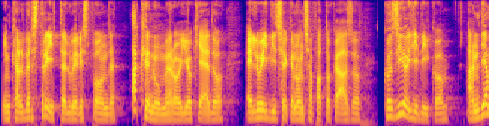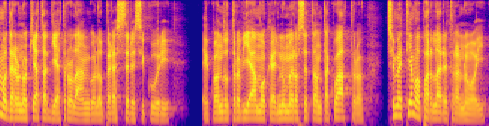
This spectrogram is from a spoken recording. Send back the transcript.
In Calver Street lui risponde A che numero? io chiedo e lui dice che non ci ha fatto caso. Così io gli dico Andiamo a dare un'occhiata dietro l'angolo per essere sicuri e quando troviamo che è il numero 74 ci mettiamo a parlare tra noi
